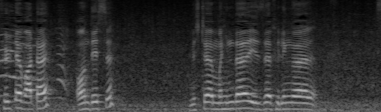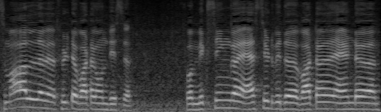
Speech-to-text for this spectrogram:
filter water on this Mr. Mahinder is uh, filling a small uh, filter water on this uh, for mixing acid with water and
